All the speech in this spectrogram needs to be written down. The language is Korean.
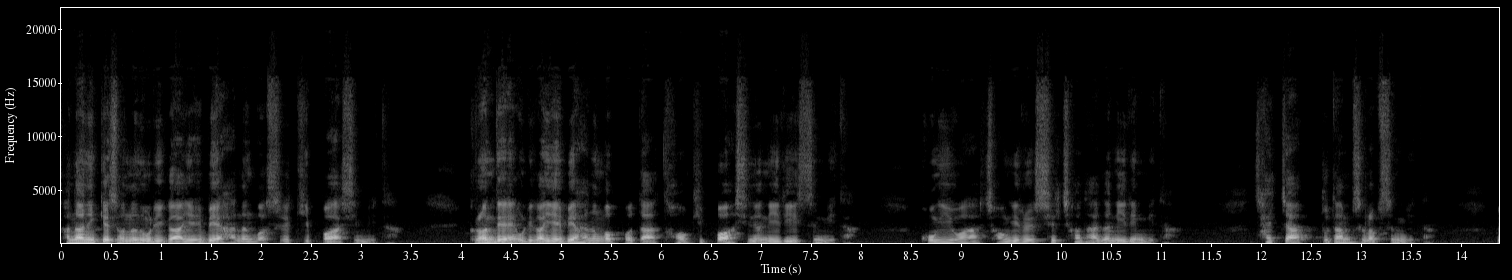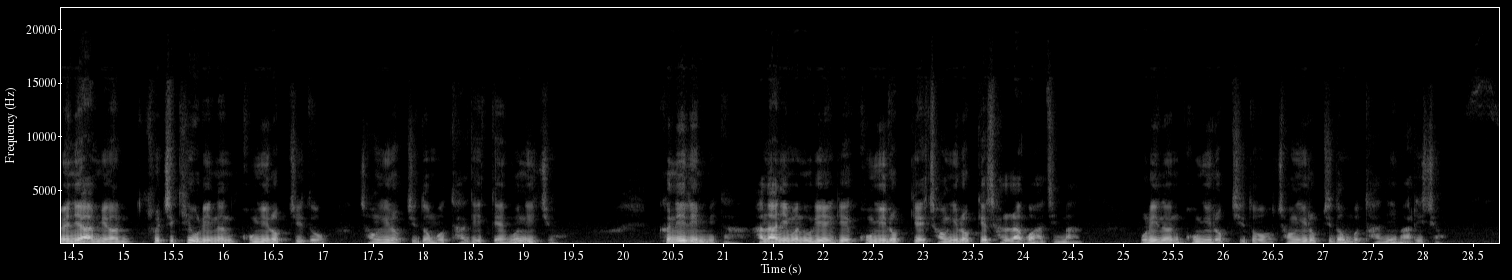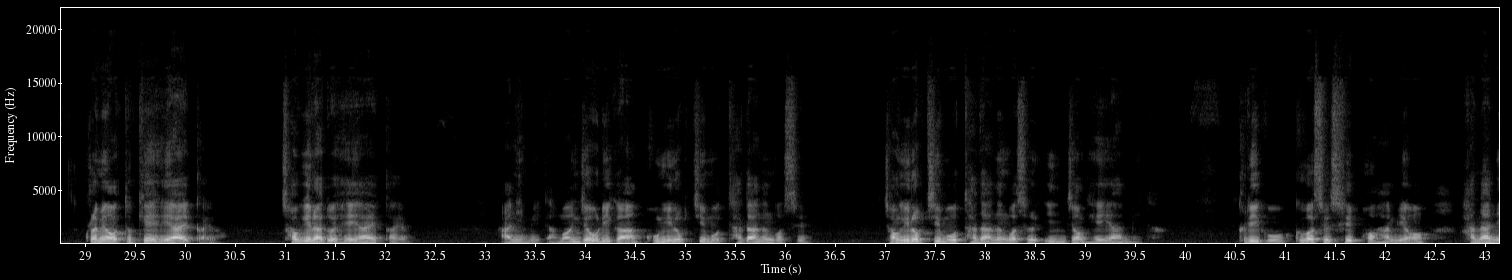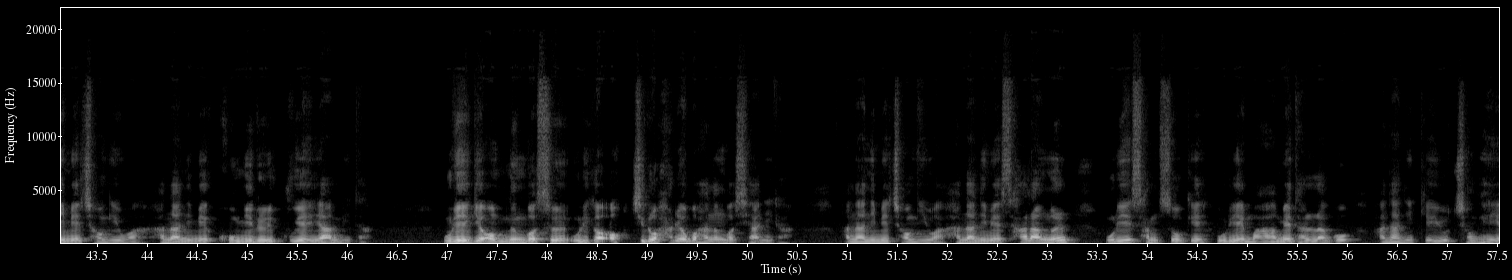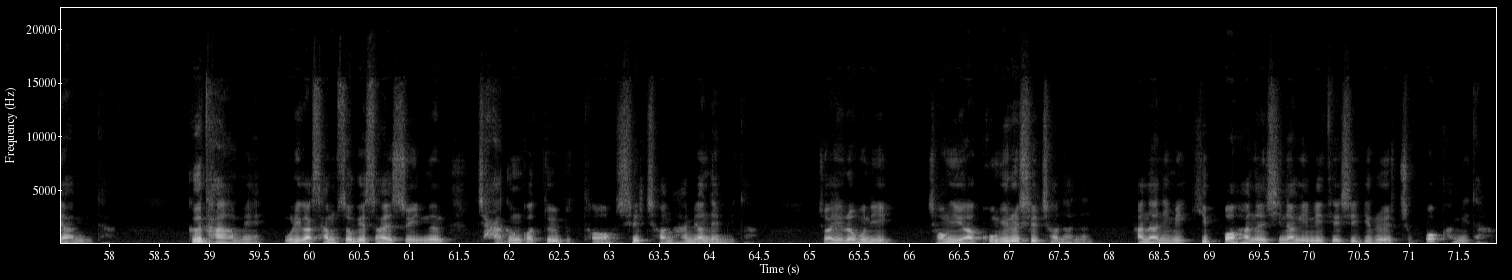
하나님께서는 우리가 예배하는 것을 기뻐하십니다. 그런데 우리가 예배하는 것보다 더 기뻐하시는 일이 있습니다. 공의와 정의를 실천하는 일입니다. 살짝 부담스럽습니다. 왜냐하면 솔직히 우리는 공의롭지도 정의롭지도 못하기 때문이죠. 큰일입니다. 하나님은 우리에게 공의롭게 정의롭게 살라고 하지만 우리는 공의롭지도 정의롭지도 못하니 말이죠. 그러면 어떻게 해야 할까요? 척이라도 해야 할까요? 아닙니다. 먼저 우리가 공의롭지 못하다는 것을, 정의롭지 못하다는 것을 인정해야 합니다. 그리고 그것을 슬퍼하며 하나님의 정의와 하나님의 공의를 구해야 합니다. 우리에게 없는 것을 우리가 억지로 하려고 하는 것이 아니라 하나님의 정의와 하나님의 사랑을 우리의 삶 속에 우리의 마음에 달라고 하나님께 요청해야 합니다. 그 다음에 우리가 삶 속에서 할 수 있는 작은 것들부터 실천하면 됩니다. 저와 여러분이 정의와 공의를 실천하는 하나님이 기뻐하는 신앙인이 되시기를 축복합니다.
